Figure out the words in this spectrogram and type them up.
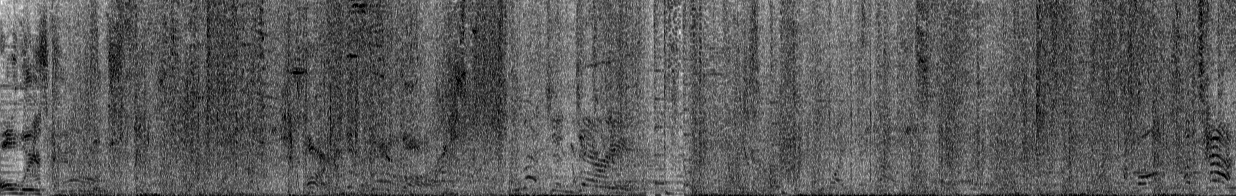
Always in motion. I am the Stormer. Legendary! Wipe out. Launch attack!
